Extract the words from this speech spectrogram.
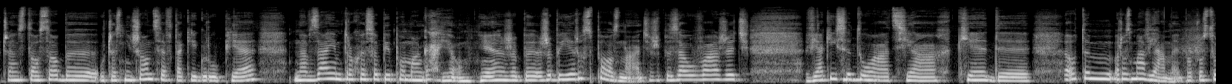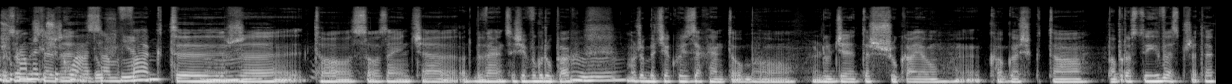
Często osoby uczestniczące w takiej grupie nawzajem trochę sobie pomagają, nie? Żeby, żeby je rozpoznać, żeby zauważyć w jakich mhm. sytuacjach, kiedy. O tym rozmawiamy, po prostu szukamy myślę, przykładów. Że sam nie? fakt, mhm. że to są zajęcia odbywające się w grupach, mhm. może być jakąś zachętą, bo ludzie też szukają e, kogoś, kto po prostu ich wesprze, tak?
